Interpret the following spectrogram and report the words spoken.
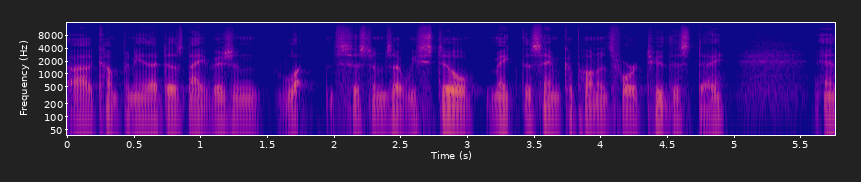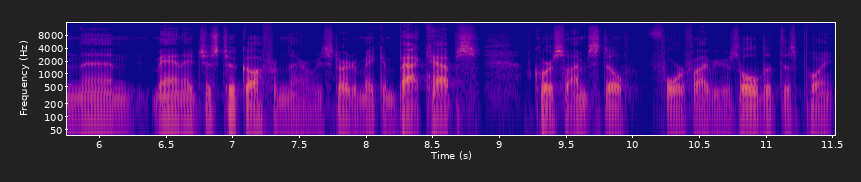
uh, company that does night vision systems that we still make the same components for to this day. And then, man, it just took off from there. We started making back caps. Of course, I'm still four or five years old at this point.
